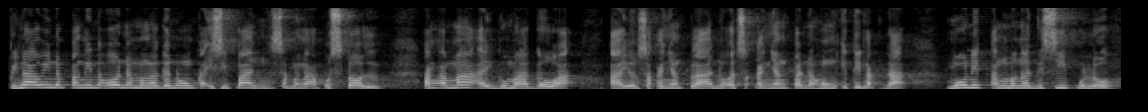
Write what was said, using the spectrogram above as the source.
pinawi ng Panginoon ang mga ganoong kaisipan sa mga apostol. Ang Ama ay gumagawa ayon sa kanyang plano at sa kanyang panahong itinakda. Ngunit ang mga disipulo,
